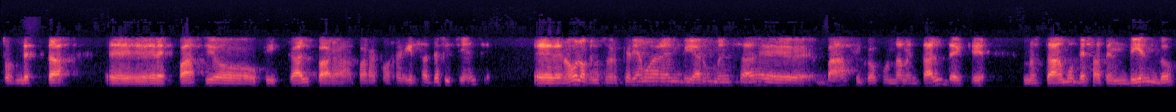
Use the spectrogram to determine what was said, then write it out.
dónde está eh, el espacio fiscal para, para corregir esas deficiencias. Eh, de nuevo, lo que nosotros queríamos era enviar un mensaje básico, fundamental, de que no estábamos desatendiendo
